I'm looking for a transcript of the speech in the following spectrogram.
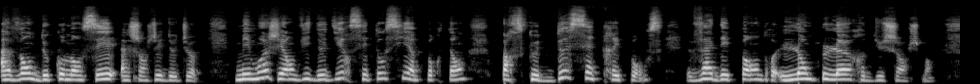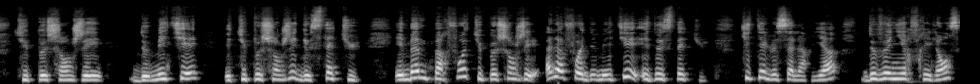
avant de commencer à changer de job. Mais moi, j'ai envie de dire, c'est aussi important parce que de cette réponse va dépendre l'ampleur du changement. Tu peux changer de métier, et tu peux changer de statut. Et même parfois, tu peux changer à la fois de métier et de statut. Quitter le salariat, devenir freelance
